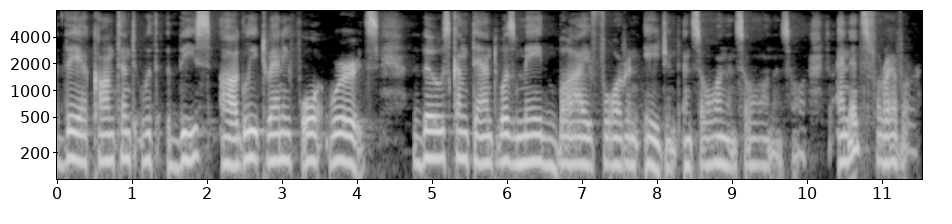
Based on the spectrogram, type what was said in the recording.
their content with these ugly 24 words those content was made by foreign agent and so on and so on and so on and it's forever.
